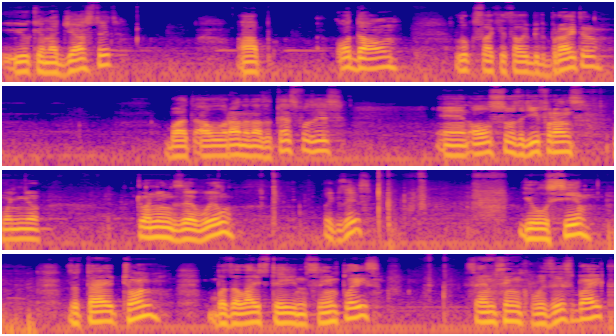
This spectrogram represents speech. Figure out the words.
You can adjust it up or down looks like it's a little bit brighter but I'll run another test for this. And also the difference when you're turning the wheel like this you will see the tire turn but the light stay in the same place. Same thing with this bike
